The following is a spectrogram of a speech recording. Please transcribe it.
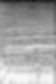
Take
